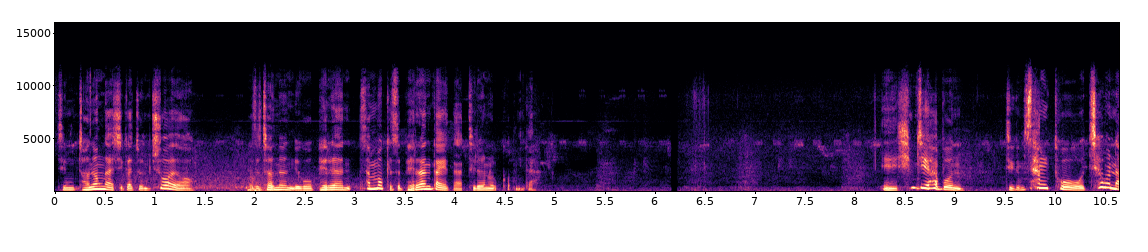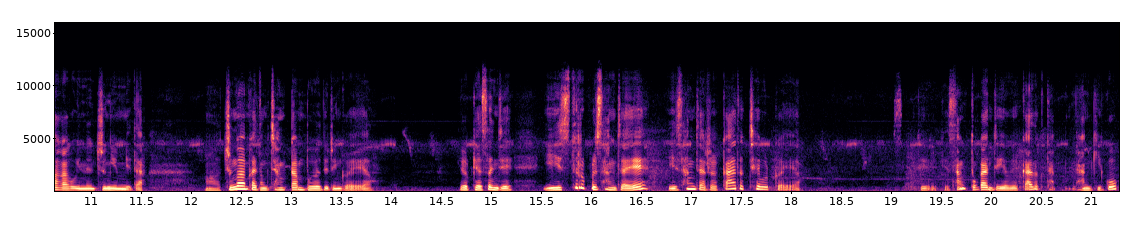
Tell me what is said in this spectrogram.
지금 저녁 날씨가 좀 추워요. 그래서 저는 이거 베란 삽목해서 베란다에다 들여놓을 겁니다. 예, 심지 화분 지금 상토 채워 나가고 있는 중입니다. 어, 중간 과정 잠깐 보여드린 거예요. 이렇게 해서 이제 이 스트로폴 상자에 이 상자를 가득 채울 거예요. 이렇게 상토가 이제 여기 가득 다- 담기고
